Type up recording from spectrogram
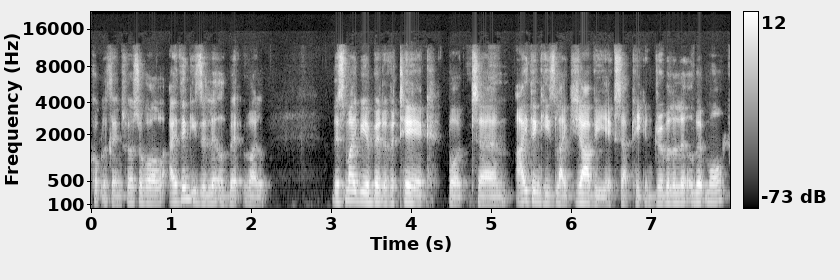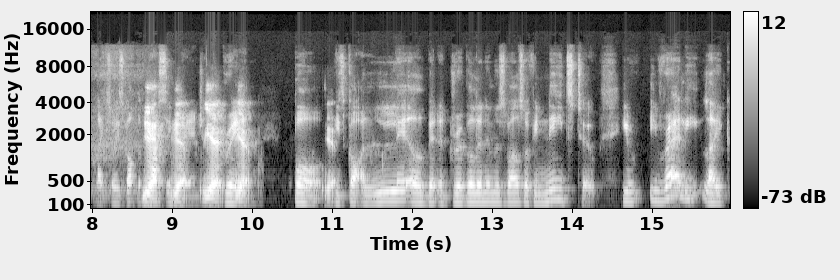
couple of things. First of all, I think he's a little bit, well, this might be a bit of a take, but um, I think he's like Xavi, except he can dribble a little bit more. Like, so he's got the Yeah, passing yeah, range, yeah, yeah. But Yeah. he's got a little bit of dribble in him as well. So if he needs to, he he rarely like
